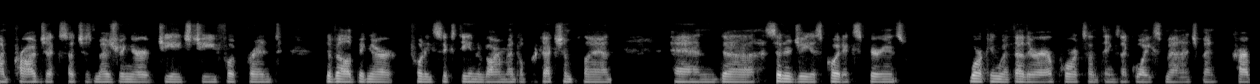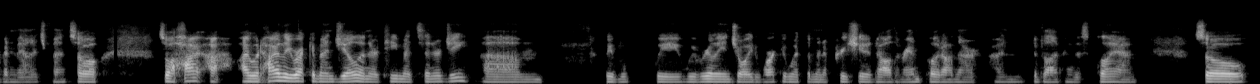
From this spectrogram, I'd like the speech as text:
on projects such as measuring our GHG footprint, developing our 2016 environmental protection plan, and uh, Synergy is quite experienced working with other airports on things like waste management, carbon management. So, so I, I would highly recommend Jill and her team at Synergy. Um, we've we we really enjoyed working with them and appreciated all their input on their on developing this plan. So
